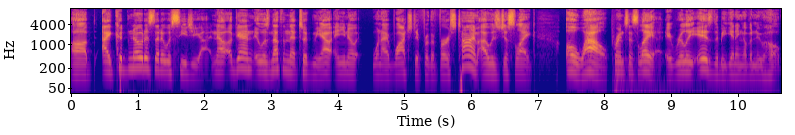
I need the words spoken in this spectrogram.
Uh, I could notice that it was CGI. Now, again, it was nothing that took me out, and you know, when I watched it for the first time, I was just like, oh wow, Princess Leia. It really is the beginning of a new hope.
